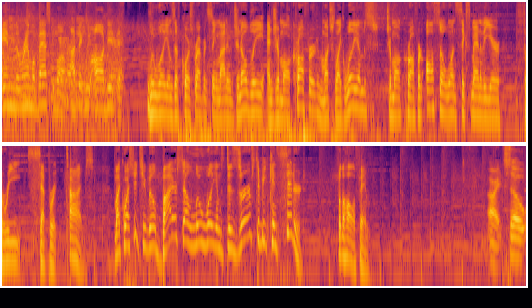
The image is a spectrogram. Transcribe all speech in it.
in the realm of basketball. I think we all did that. Lou Williams, of course, referencing Manu Ginobili and Jamal Crawford. Much like Williams, Jamal Crawford also won Sixth Man of the Year three separate times. My question to you, Bill buy or sell Lou Williams deserves to be considered for the Hall of Fame? All right, so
